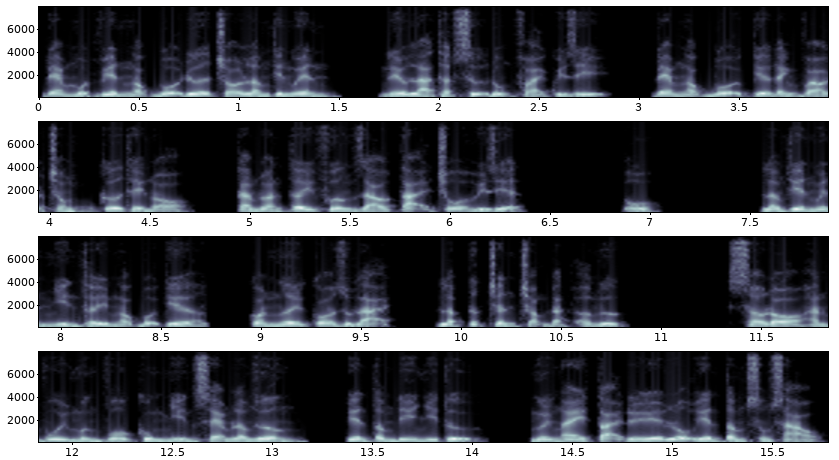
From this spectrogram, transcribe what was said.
đem một viên ngọc bội đưa cho lâm thiên nguyên, nếu là thật sự đụng phải quỷ dị, đem ngọc bội kia đánh vào trong cơ thể nó, cam đoan tây phương giáo tại chỗ hủy diệt. Ồ lâm thiên nguyên nhìn thấy ngọc bội kia, con ngươi co rụt lại, lập tức trân trọng đặt ở ngực. Sau đó hắn vui mừng vô cùng nhìn xem lâm dương, yên tâm đi nhi tử, ngươi ngay tại đế lộ yên tâm sông sáo,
